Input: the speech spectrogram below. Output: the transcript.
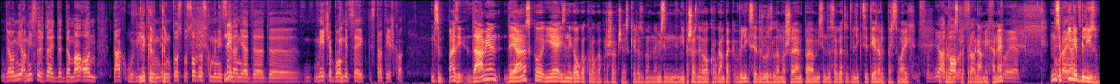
Ja, mi, a misliš, da, da, da ima on tak uvid ne, ker, in, in to sposobnost komuniciranja, da, da meče bombice strateško? Mislim, pazi, Damien dejansko je iz njegovega kroga prišel, če jaz kaj razumem. Ne? Mislim, ni prišel iz njegovega kroga, ampak veliko se je družil z LMŠ-jem, pa mislim, da so ga tudi veliko citirali pri svojih Mislim, ja, dobro, programih. sam, Mislim, kura im je blizu,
